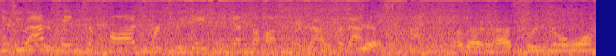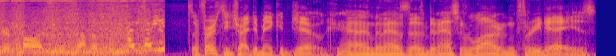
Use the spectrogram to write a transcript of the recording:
Did you ask him to pause for three days to get the hostages out for that yes. I've asked for even a longer pause for some of them. Are, are you- so first he tried to make a joke. I've been asked, I've been asking for longer than three days.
